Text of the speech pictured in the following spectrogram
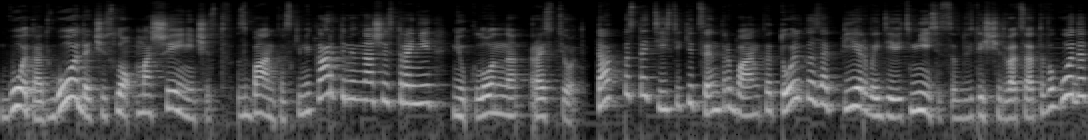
Год от года число мошенничеств с банковскими картами в нашей стране неуклонно растет. Так, по статистике Центробанка, только за первые 9 месяцев 2020 года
